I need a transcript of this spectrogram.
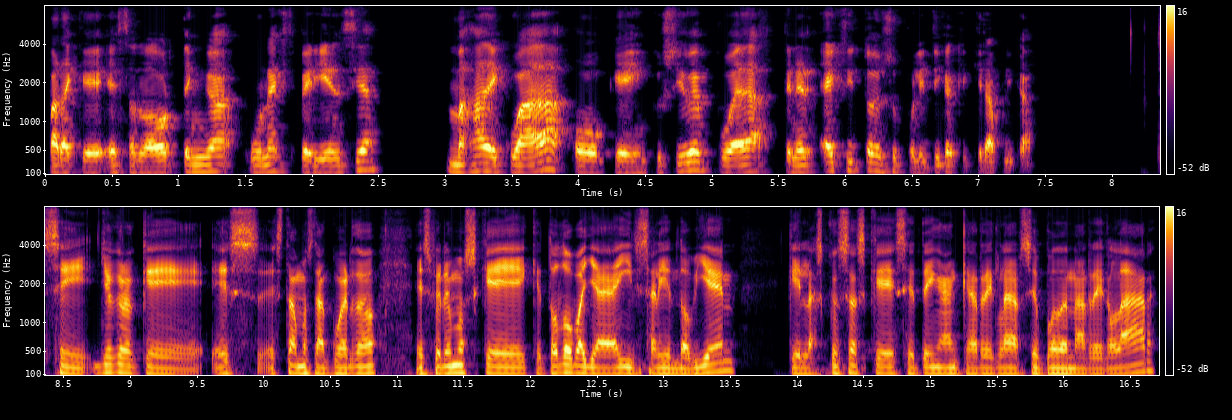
para que El Salvador tenga una experiencia más adecuada o que inclusive pueda tener éxito en su política que quiera aplicar. Sí, yo creo que es, estamos de acuerdo. Esperemos que, que todo vaya a ir saliendo bien, que las cosas que se tengan que arreglar se puedan arreglar.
